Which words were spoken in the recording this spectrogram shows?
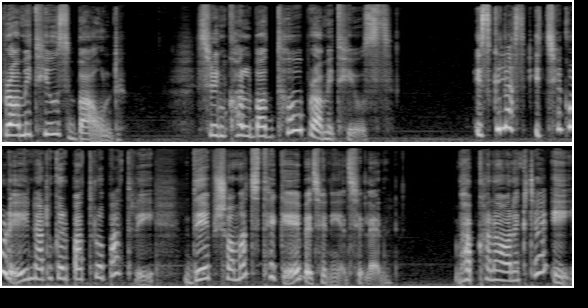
প্রমিথিউস বাউন্ড। শৃঙ্খলবদ্ধ প্রমিথিউস। স্কিলাস ইচ্ছে করেই নাটকের পাত্র পাত্রী দেব সমাজ থেকে বেছে নিয়েছিলেন। ভাবখানা অনেকটা এই।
